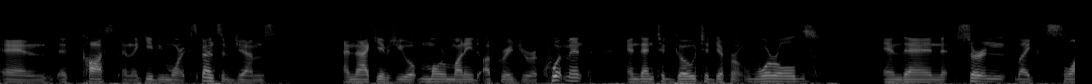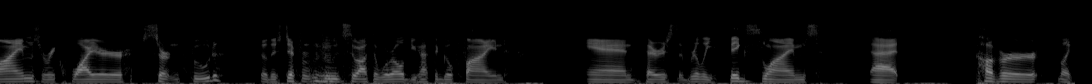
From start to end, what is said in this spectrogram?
and it costs, and they give you more expensive gems and that gives you more money to upgrade your equipment and then to go to different worlds and then certain like slimes require certain food so there's different Mhm. foods throughout the world you have to go find and there's the really big slimes that cover like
